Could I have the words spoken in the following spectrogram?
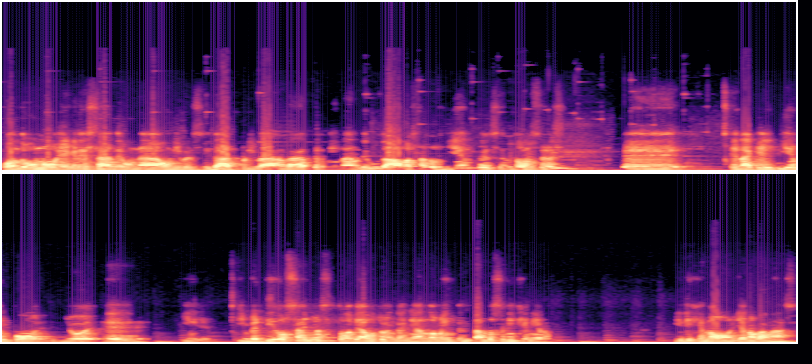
cuando uno egresa de una universidad privada, termina endeudado hasta los dientes, entonces... Eh, en aquel tiempo yo eh, invertí dos años todavía autoengañándome, intentando ser ingeniero. Y dije, no, ya no va más,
